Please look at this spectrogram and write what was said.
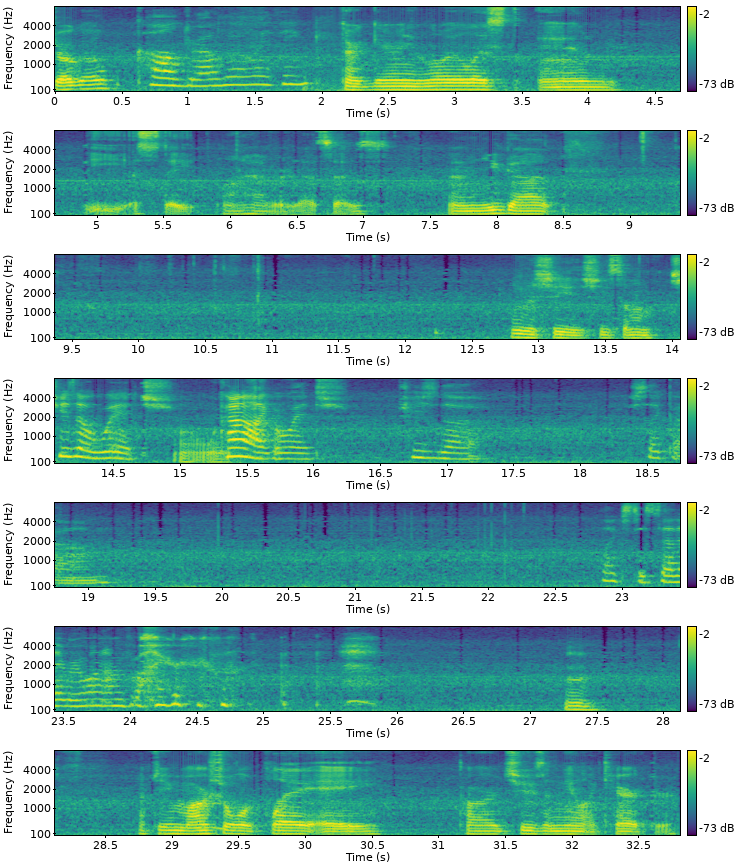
Drogo, Khal Drogo, I think. Targaryen loyalist, and the estate, whatever that says. And you got. Who is she? Is she some? She's a witch. Oh wait. Kind of like a witch. She's the. She's like um. Likes to set everyone on fire. Hmm. After you marshal will play a card, choose a Neela character.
